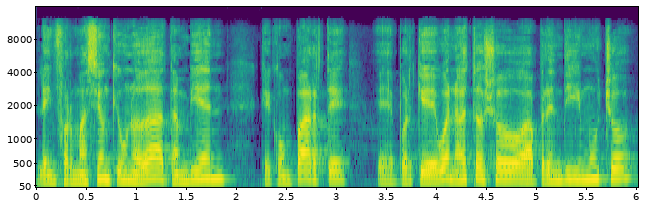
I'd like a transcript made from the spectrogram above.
la información que uno da también, que comparte. Eh, porque bueno, esto yo aprendí mucho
